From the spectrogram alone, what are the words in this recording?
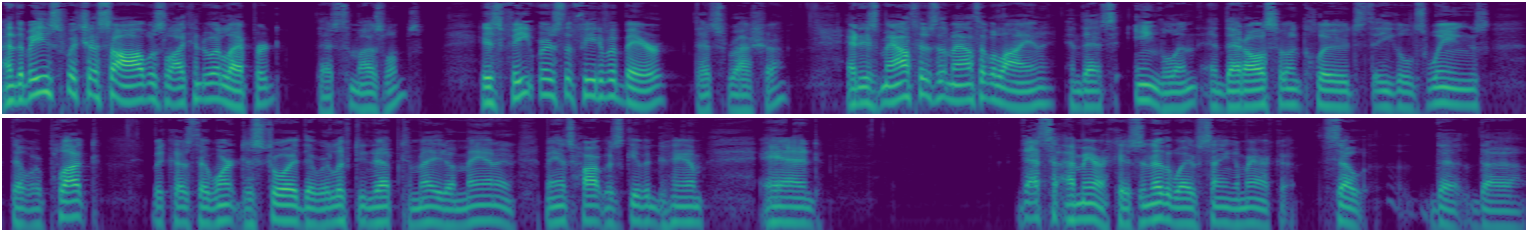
And the beast which I saw was like unto a leopard, that's the Muslims. His feet were as the feet of a bear, that's Russia. And his mouth is the mouth of a lion, and that's England, and that also includes the eagle's wings that were plucked because they weren't destroyed. They were lifted up to made a man, and man's heart was given to him. And that's America, is another way of saying America. So the the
